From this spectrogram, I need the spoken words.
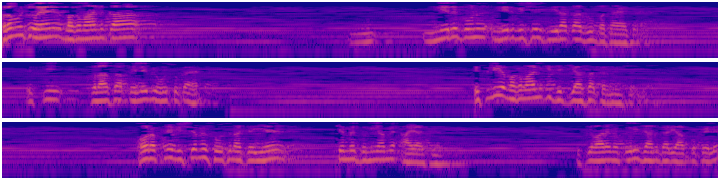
ब्रह्म जो है, भगवान का निर्गुण निर्विशेष निराकार रूप बताया गया इसकी खुलासा पहले भी हो चुका है। इसलिए भगवान की जिज्ञासा करनी चाहिए। और अपने विषय में सोचना चाहिए कि मैं दुनिया में आया क्यों? इसके बारे में पूरी जानकारी आपको पहले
